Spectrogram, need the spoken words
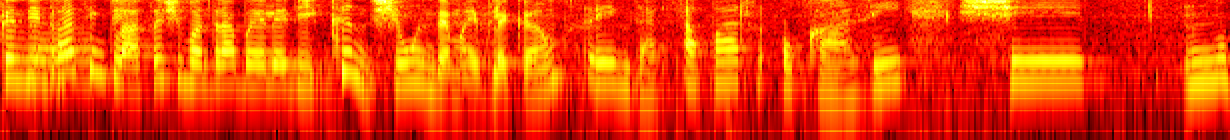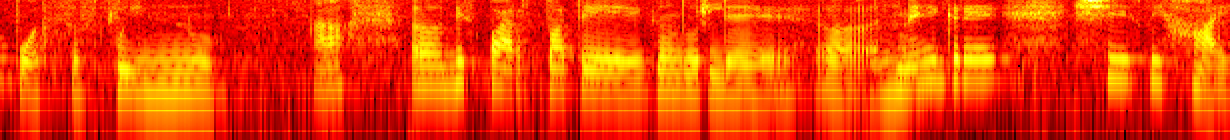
când intrați uh, în clasă și vă întreabă elevii când și unde mai plecăm? Exact. Apar ocazii și nu poți să spui nu. Da? Uh, dispar toate gândurile uh, negre și spui hai,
